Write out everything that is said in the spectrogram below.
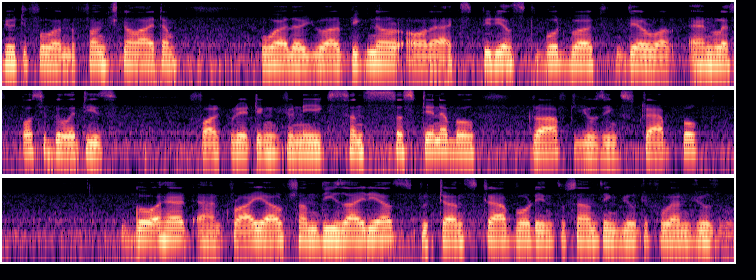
Beautiful and functional item. Whether you are beginner or experienced woodwork there are endless possibilities for creating unique sustainable craft using scrap wood. Go ahead and try out some these ideas to turn scrap wood into something beautiful and useful.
